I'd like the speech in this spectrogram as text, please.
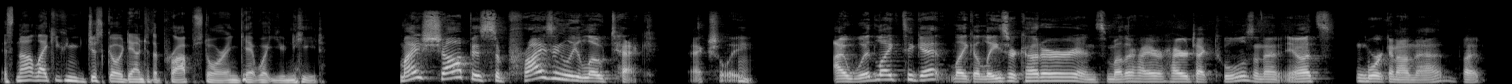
it's not like you can just go down to the prop store and get what you need. My shop is surprisingly low tech, actually. Hmm. I would like to get like a laser cutter and some other higher higher tech tools, and then you know it's working on that. But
